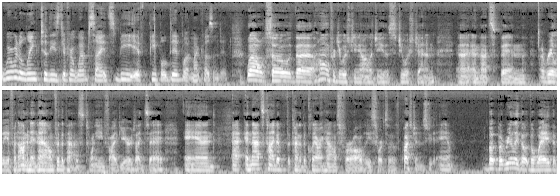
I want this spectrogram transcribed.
where would a link to these different websites be if people did what my cousin did? Well, so the home for Jewish genealogy is JewishGen, uh, and that's been a really a phenomenon now for the past 25 years, I'd say, and uh, and that's kind of the kind of the clearinghouse for all these sorts of questions. And, but but really, the the way the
